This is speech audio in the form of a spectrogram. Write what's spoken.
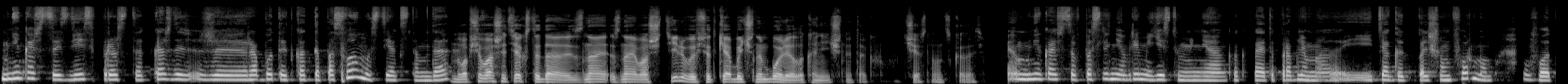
Мне кажется, здесь просто каждый же работает как-то по-своему с текстом, да? Ну, вообще ваши тексты, да, зная, зная ваш стиль, вы все таки обычно более лаконичны, так честно вот сказать. Мне кажется, в последнее время есть у меня какая-то проблема и тяга к большим формам. Вот.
